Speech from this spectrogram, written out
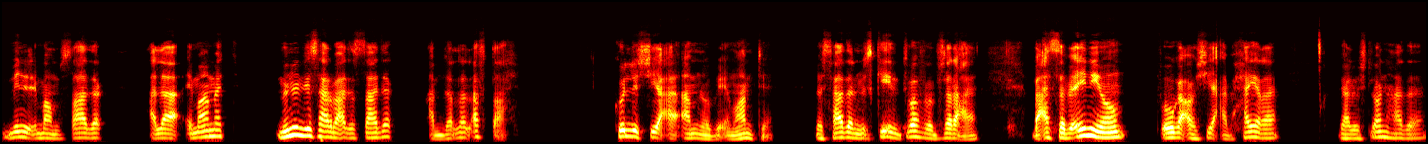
من الإمام الصادق على إمامة من اللي صار بعد الصادق؟ عبد الله الأفطاح. كل الشيعة آمنوا بإمامته. بس هذا المسكين توفى بسرعة. بعد سبعين يوم فوقعوا الشيعه بحيرة. قالوا شلون هذا؟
